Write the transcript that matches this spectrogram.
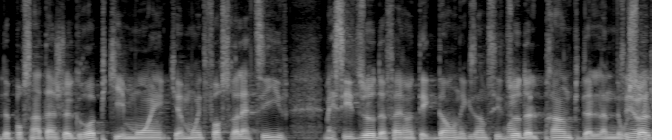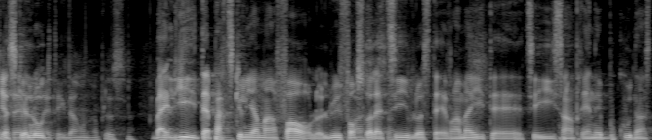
de pourcentage de gras, puis qui, est moins, qui a moins de force relative, ben, c'est dur de faire un takedown, exemple. C'est dur de le prendre puis de l'amener au sol parce que l'autre. Ben, lui, il était particulièrement fort. là. Lui, force Ouais, relative, là, c'était vraiment, il, était, il s'entraînait beaucoup dans ce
